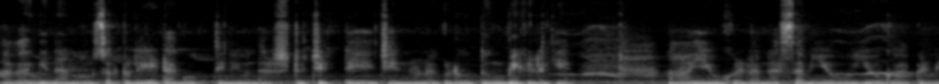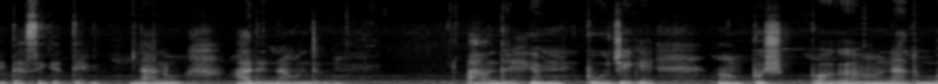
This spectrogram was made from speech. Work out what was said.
ಹಾಗಾಗಿ ನಾನು ಸ್ವಲ್ಪ ಲೇಟಾಗಿ ಹೋಗ್ತೀನಿ. ಒಂದಷ್ಟು ಚಿಟ್ಟೆ ಜೇನುನೊಣಗಳು ದುಂಬಿಗಳಿಗೆ ಇವುಗಳನ್ನು ಸವಿಯೋ ಯೋಗ ಖಂಡಿತ ಸಿಗತ್ತೆ. ನಾನು ಅದನ್ನು ಒಂದು ಅಂದರೆ ಪೂಜೆಗೆ ಪುಷ್ಪನ ತುಂಬ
